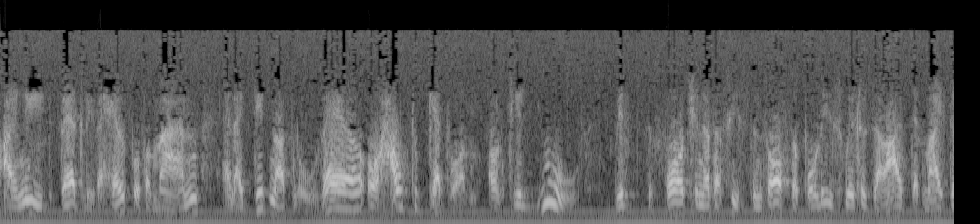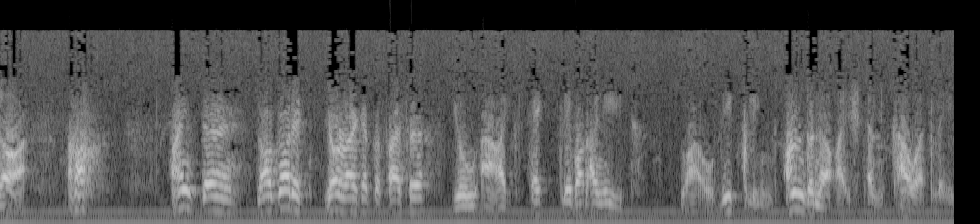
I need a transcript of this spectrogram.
I need badly the help of a man, and I did not know where or how to get one until you, with the fortunate assistance of the police whistles, arrived at my door. Oh, I ain't uh, no good at your racket, Professor. You are exactly what I need. You are a weakling, undernourished, and cowardly.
